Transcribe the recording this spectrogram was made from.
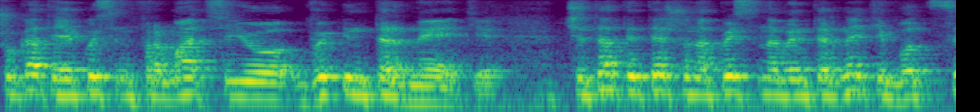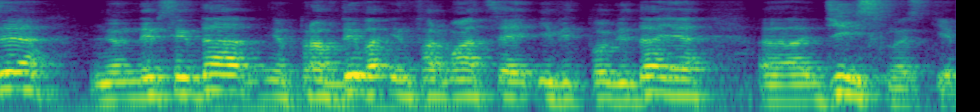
шукати якусь інформацію в інтернеті читати те, що написано в інтернеті, бо це не завжди правдива інформація і відповідає е, дійсності.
